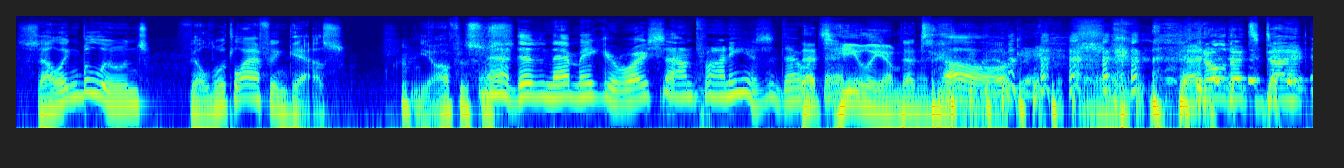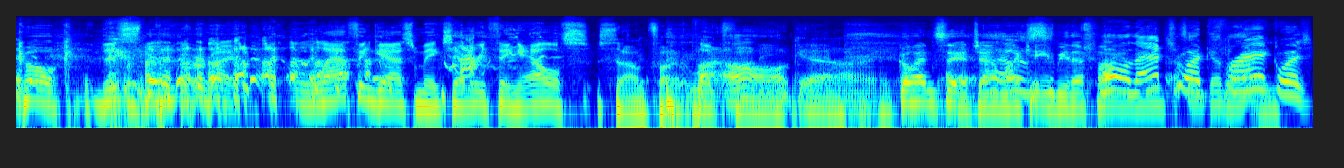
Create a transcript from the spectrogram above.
selling balloons filled with laughing gas. The officers. Yeah, doesn't that make your voice sound funny? Isn't that what That's that is? helium. That's Oh, okay. no, that's Diet Coke. This right. laughing gas makes everything else sound fun. Look funny. Oh, okay. Yeah. All right. Go ahead and say it, John. Why can't you be that funny? Oh, that's what Frank was.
